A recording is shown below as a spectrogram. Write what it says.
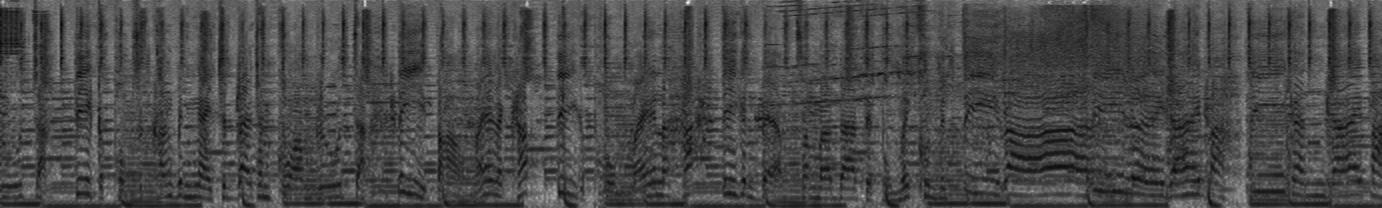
รู้จักตี้กับผมสักครั้งเป็นไงจะได้ทำความรู้จัก ตี้เปล่าไหมล่ะครับ ตี้กับผมไหมล่ะฮะ ตี้กันแบบธรรมดาแต่ผมไม่คุณเป็นตี้ร้ายตีเลยได้ปะตี้กันได้ปะ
